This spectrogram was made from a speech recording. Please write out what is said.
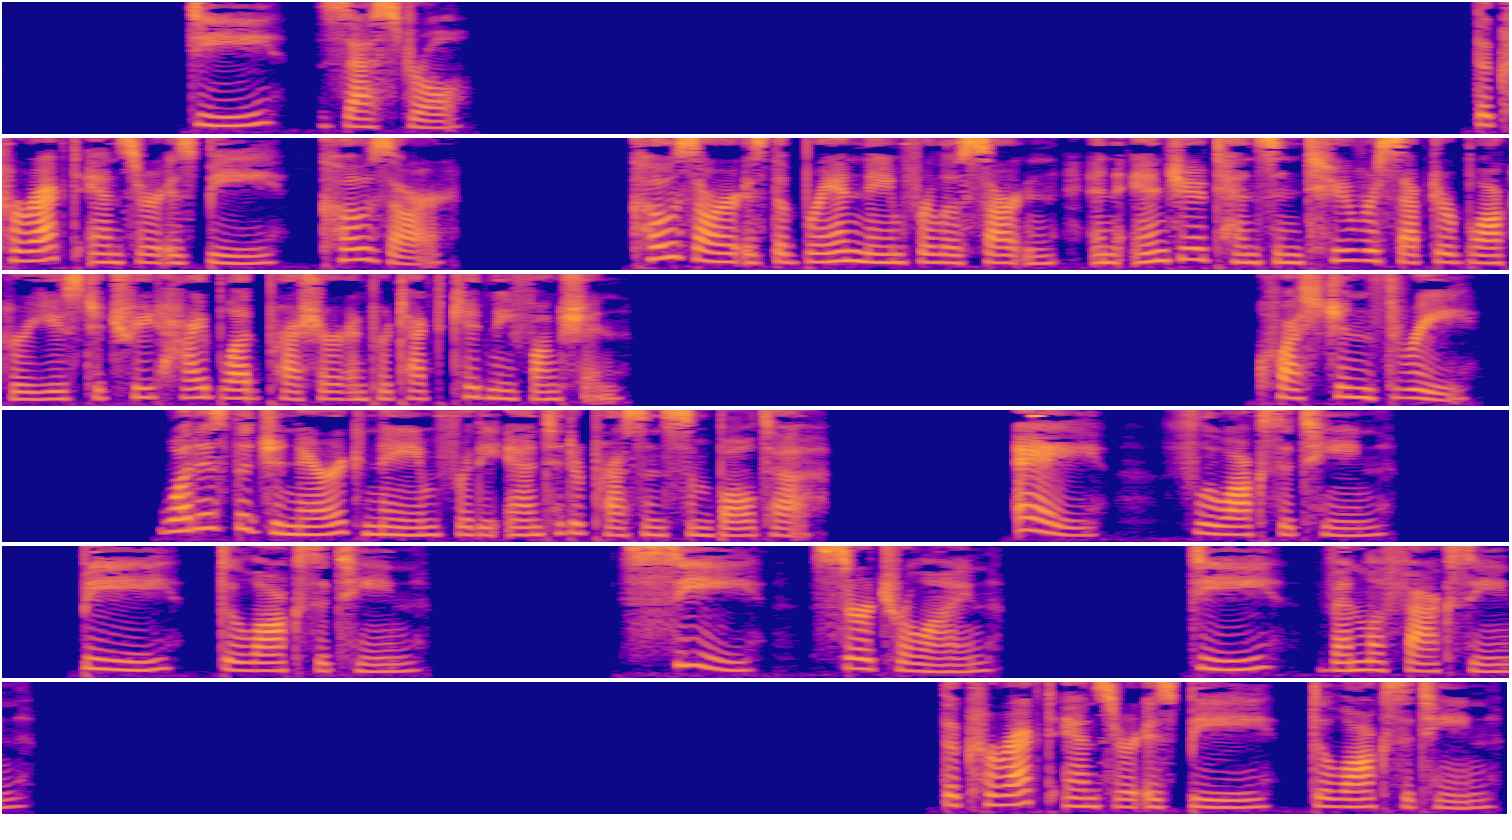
D. Zestril. The correct answer is B, Cozaar. Cozaar is the brand name for losartan, an angiotensin II receptor blocker used to treat high blood pressure and protect kidney function. Question 3. What is the generic name for the antidepressant Cymbalta? A. Fluoxetine. B. Duloxetine. C. Sertraline. D venlafaxine. The correct answer is B, duloxetine.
